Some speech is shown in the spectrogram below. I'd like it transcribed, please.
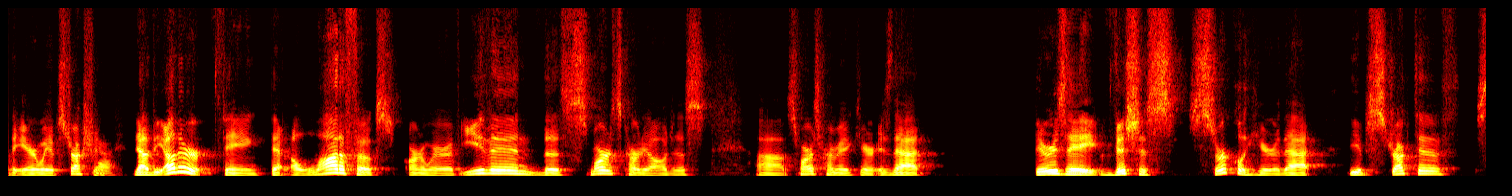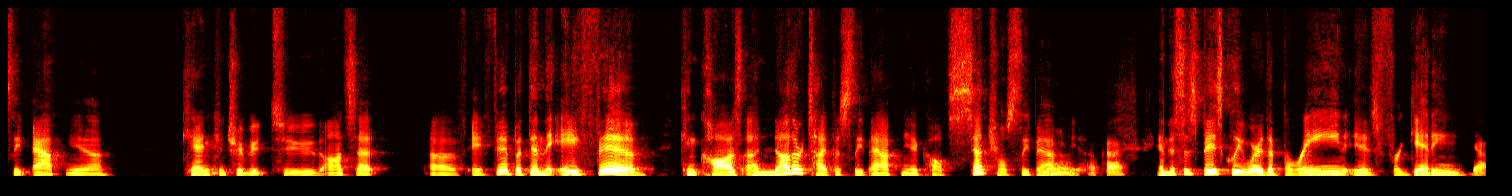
the airway obstruction. Yeah. Now, the other thing that a lot of folks aren't aware of, even the smartest cardiologists, uh, smartest primary care, is that there is a vicious circle here that the obstructive sleep apnea can contribute to the onset of AFib, but then the AFib can cause another type of sleep apnea called central sleep hmm, apnea. Mm, okay. And this is basically where the brain is forgetting yeah.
